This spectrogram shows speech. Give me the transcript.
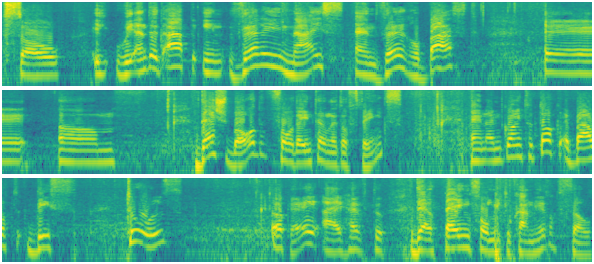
So we ended up in very nice and very robust uh, um, dashboard for the Internet of Things. And I'm going to talk about these tools. Okay, I have to, they're paying for me to come here. So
